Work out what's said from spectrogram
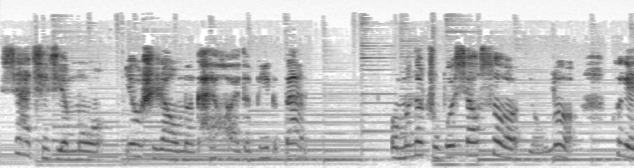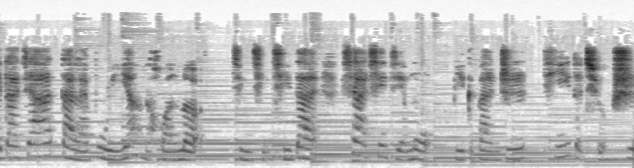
下期节目又是让我们开怀的 Big Bang。我们的主播萧瑟、游乐会给大家带来不一样的欢乐，敬请期待下期节目《Big Bang 之 T 的糗事》。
